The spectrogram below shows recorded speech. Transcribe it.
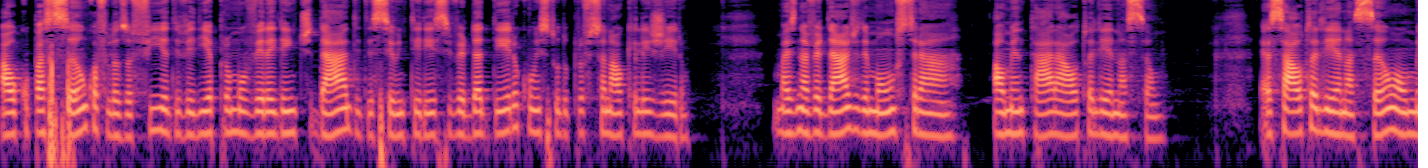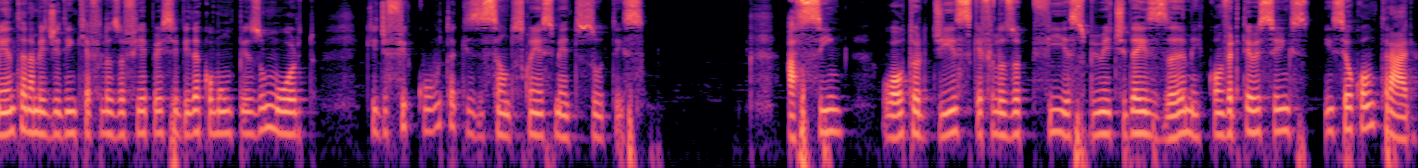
A ocupação com a filosofia deveria promover a identidade de seu interesse verdadeiro com o estudo profissional que elegeram, mas na verdade demonstra aumentar a autoalienação. Essa autoalienação aumenta na medida em que a filosofia é percebida como um peso morto, que dificulta a aquisição dos conhecimentos úteis. Assim, o autor diz que a filosofia, submetida a exame, converteu isso em seu contrário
